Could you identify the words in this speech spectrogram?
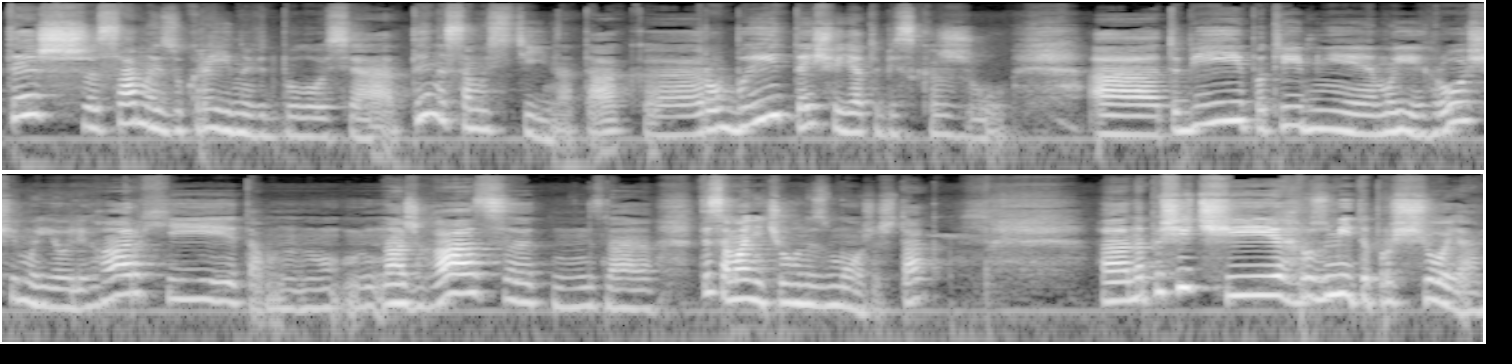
Те ж саме з Україною відбулося. Ти не самостійна, так? Е, роби те, що я тобі скажу. Тобі потрібні мої гроші, мої олігархи, там, наш газ, не знаю, ти сама нічого не зможеш. так? Напишіть, чи розумієте, про що я.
